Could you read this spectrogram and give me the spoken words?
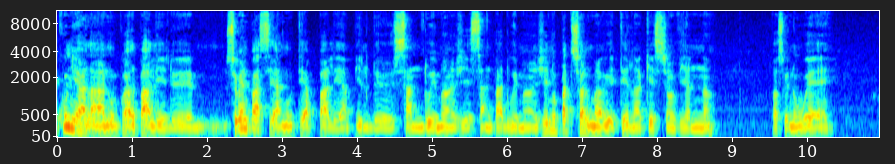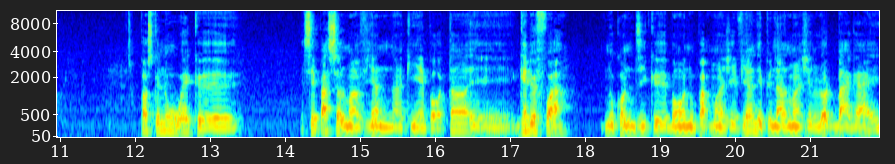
Kounia la nou pral pale de, semen pase a nou te ap pale an pil de san dwe manje, san pa dwe manje, nou pat solman rete lan kesyon vyen nan, paske nou we, paske nou we ke se pa solman vyen nan ki important, e, gen de fwa nou kon di ke bon nou pap manje vyan, depi nan manje lot bagay,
